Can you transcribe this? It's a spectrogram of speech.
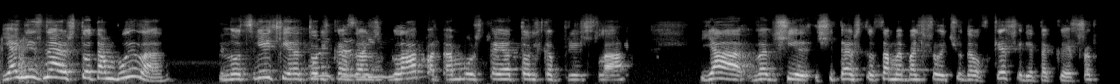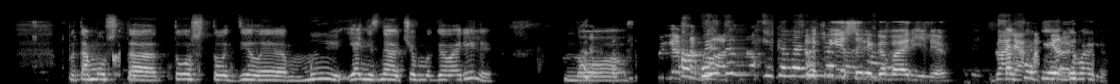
Я не знаю, что там было, но свечи я только зажгла, потому что я только пришла. Я вообще считаю, что самое большое чудо в кэшере – это кэшер, потому что то, что делаем мы, я не знаю, о чем мы говорили, но Об этом и говорили. О кэшере говорили. Галя, Так вот а я я говорю,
